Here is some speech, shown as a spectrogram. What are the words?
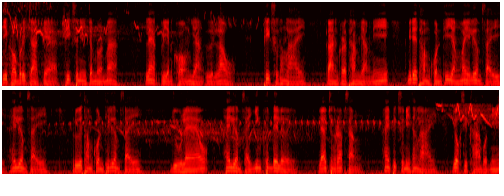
ที่เขาบริจาคแก่ภิกษุณีจำนวนมาก แลกเปลี่ยนของอย่างอื่นเล่า ภิกษุทั้งหลาย การกระทำอย่างนี้ไม่ได้ทำคนที่ยังไม่เลื่อมใสให้เลื่อมใส หรือทำคนที่เลื่อมใส อยู่แล้วให้เลื่อมใสยิ่งขึ้นได้เลย แล้วจึงรับสั่ง ให้ภิกษุณีทั้งหลาย ยกสิกขาบทนี้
